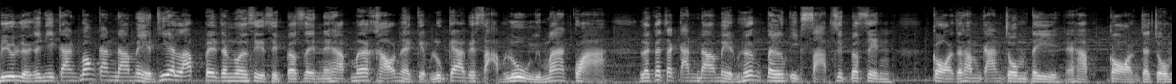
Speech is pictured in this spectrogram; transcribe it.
บิลเหลืองจะมีการป้องกันดาเมจที่รับเป็นจำนวน 40%นะครับ เมื่อเขาเนี่ยเก็บลูกแก้วไป 3 ลูกหรือมากกว่า แล้วก็จะกันดาเมจเพิ่มเติมอีก 30% ก่อนจะทำการโจมตีนะครับ ก่อนจะโจม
